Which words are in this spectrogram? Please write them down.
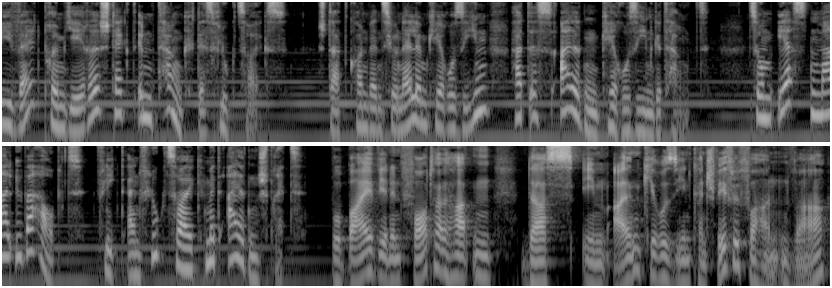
Die Weltpremiere steckt im Tank des Flugzeugs. Statt konventionellem Kerosin hat es Algenkerosin getankt. Zum ersten Mal überhaupt fliegt ein Flugzeug mit Algensprit. Wobei wir den Vorteil hatten, dass im Algenkerosin kein Schwefel vorhanden war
